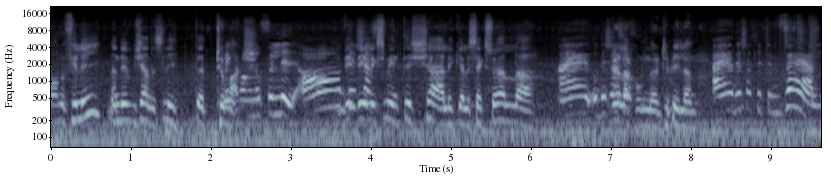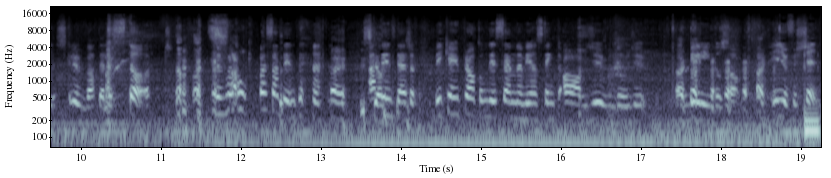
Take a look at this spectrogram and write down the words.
mekanofili, men det kändes lite too much. Mekanofili, ja det, Det, det är liksom inte kärlek eller sexuella Nej, och det känns relationer till bilen. Nej, det känns lite väl skruvat eller stört. Så vi får hoppas att det inte, Nej, vi ska att det inte- är så. Vi kan ju prata om det sen när vi har stängt av ljud och ljud, bild och sånt. I och för sig.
